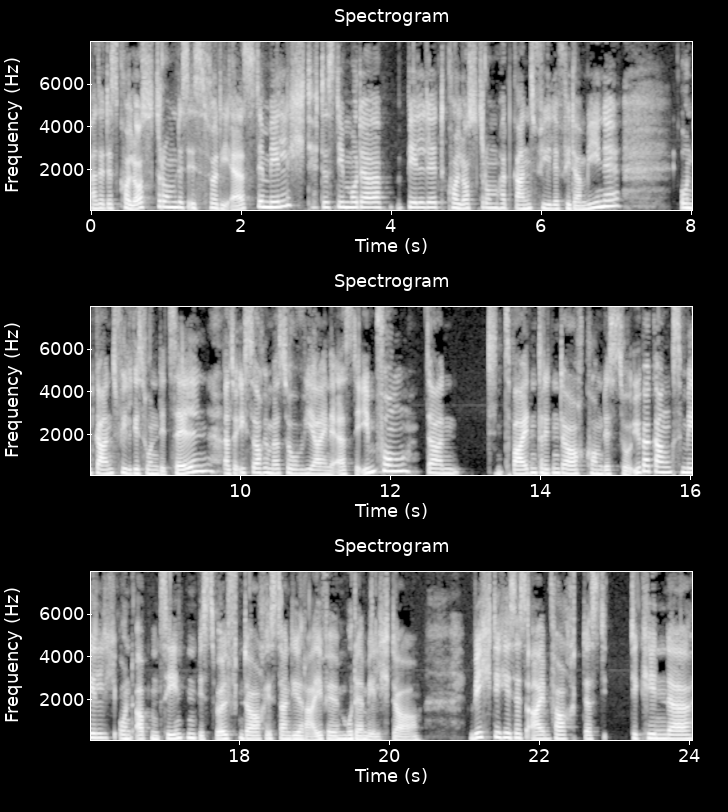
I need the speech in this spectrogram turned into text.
Also das Kolostrum, das ist für die erste Milch, das die Mutter bildet. Kolostrum hat ganz viele Vitamine und ganz viele gesunde Zellen. Also ich sage immer so wie eine erste Impfung. Dann den zweiten, dritten Tag kommt es zur Übergangsmilch und ab dem zehnten bis zwölften Tag ist dann die reife Muttermilch da. Wichtig ist es einfach, dass die Kinder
